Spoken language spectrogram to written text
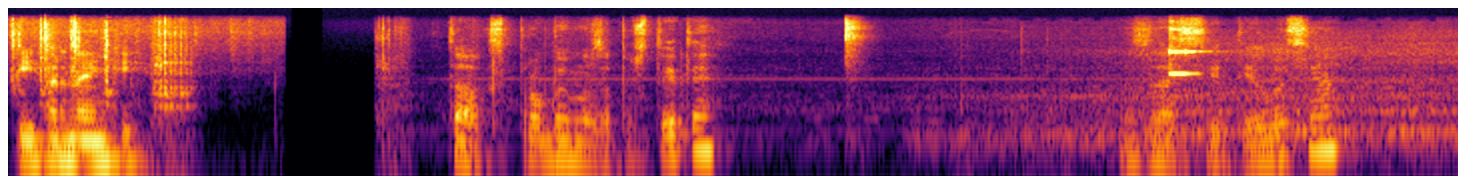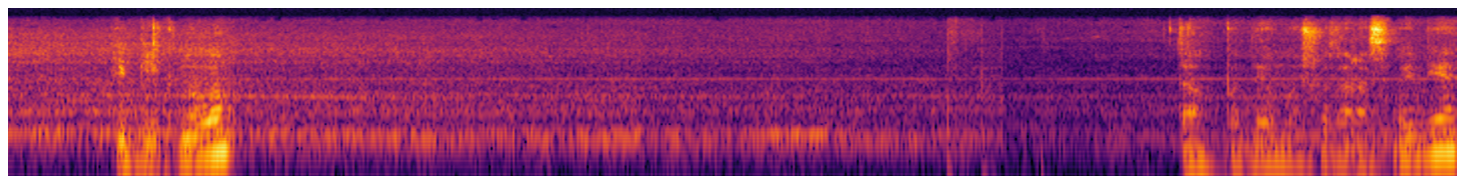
Такий гарненький. Так, спробуємо запустити засвітилося, пібікнуло. Так, подивимось, що зараз виб'є.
